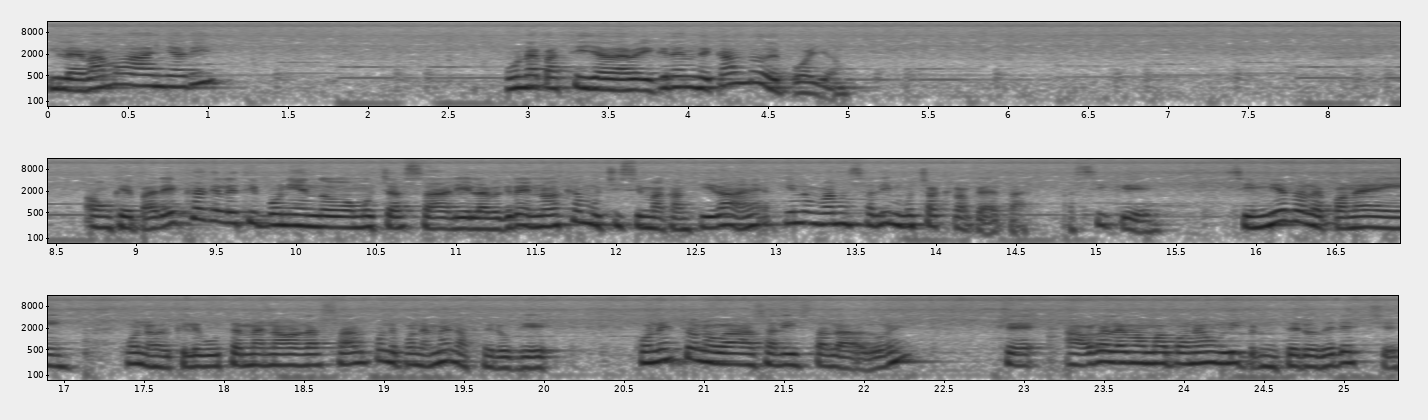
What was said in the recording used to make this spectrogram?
Y le vamos a añadir una pastilla de ave de caldo de pollo. Aunque parezca que le estoy poniendo mucha sal y el ave no es que muchísima cantidad, ¿eh? aquí nos van a salir muchas croquetas. Así que sin miedo le ponéis, bueno, el que le guste menos la sal, pues le pone menos, pero que con esto no va a salir salado, ¿eh? Que ahora le vamos a poner un litro entero de leche.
